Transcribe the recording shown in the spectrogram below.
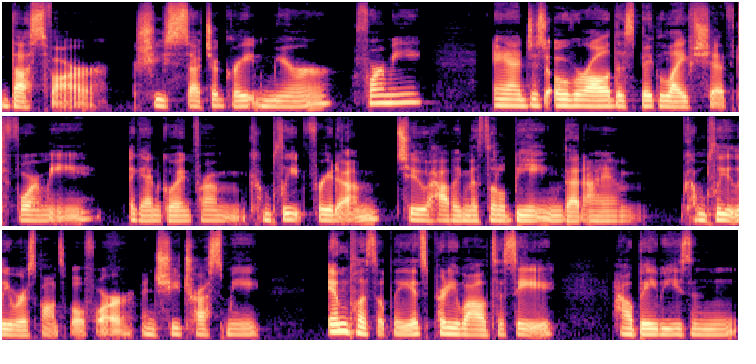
thus far. She's such a great mirror for me, and just overall, this big life shift for me. Again, going from complete freedom to having this little being that I am completely responsible for. And she trusts me implicitly. It's pretty wild to see how babies and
